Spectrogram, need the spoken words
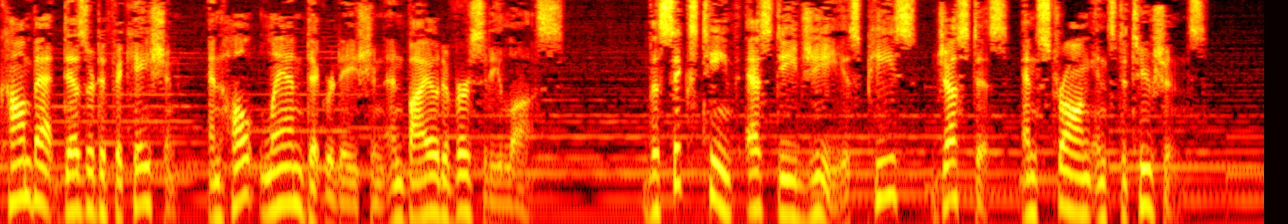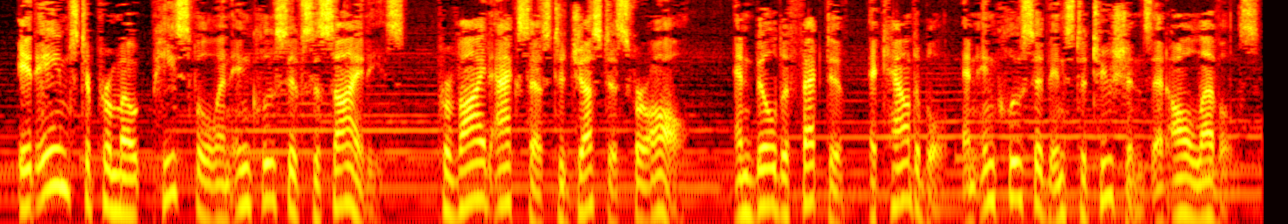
combat desertification, and halt land degradation and biodiversity loss. The 16th SDG is Peace, Justice, and Strong Institutions. It aims to promote peaceful and inclusive societies, provide access to justice for all, and build effective, accountable, and inclusive institutions at all levels.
